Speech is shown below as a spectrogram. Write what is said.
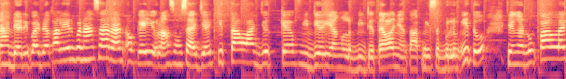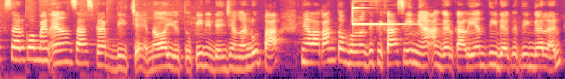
Nah daripada kalian penasaran, oke yuk langsung saja kita lanjut ke video yang lebih detailnya. Tapi sebelum itu jangan lupa like, share, komen, and subscribe di channel YouTube ini dan jangan lupa nyalakan tombol notifikasinya agar kalian tidak ketinggalan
